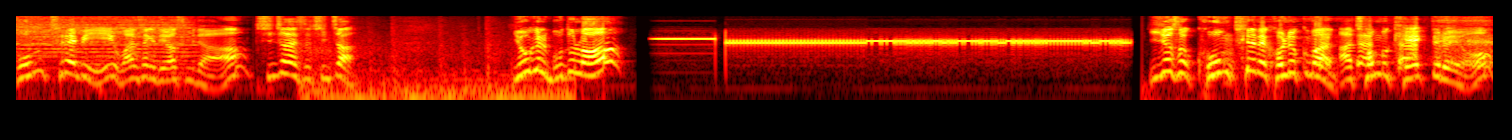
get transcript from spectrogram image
곰 트랩이 완성이 되었습니다. 진짜 됐어 진짜. 여길 못 올라와? 이 녀석 곰 트랩에 걸렸구만. 아 전부 계획대로예요.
